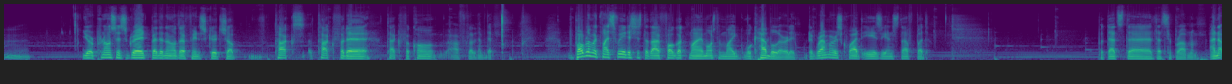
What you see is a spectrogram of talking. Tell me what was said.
Mm. Your pronunciation is great, better than other Finns. Good job. Tack, tack för det. Tack för kom... The problem with my Swedish is that I forgot my most of my vocabulary. The grammar is quite easy and stuff, but but that's the that's the problem. And uh,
